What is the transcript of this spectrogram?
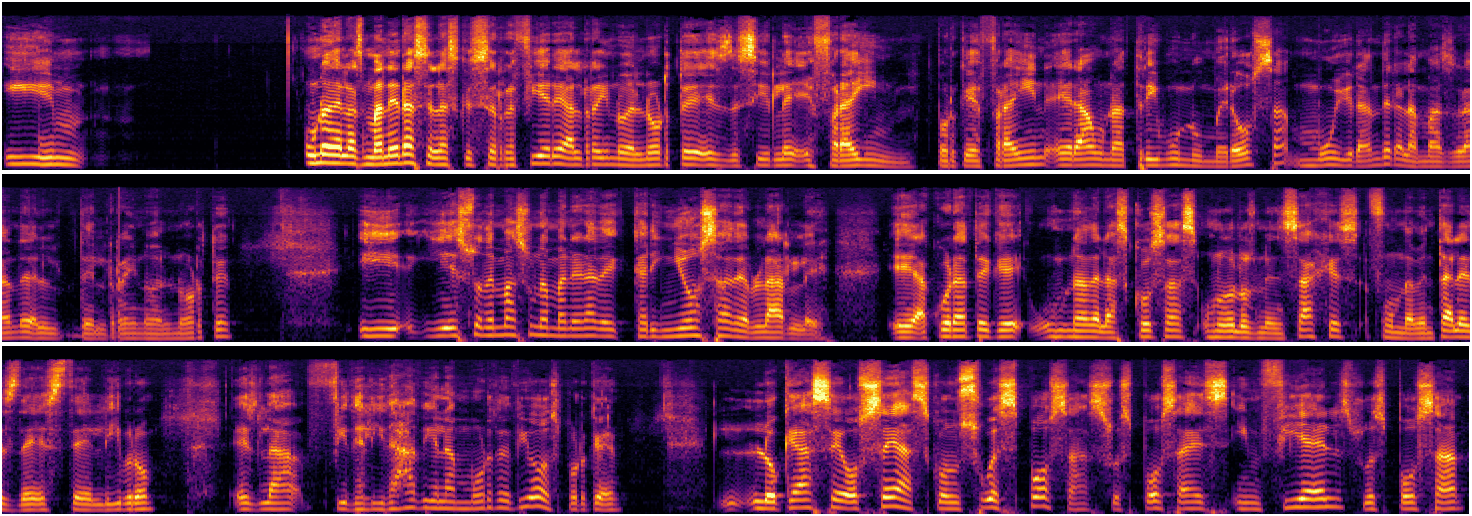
Y una de las maneras en las que se refiere al reino del norte es decirle Efraín, porque Efraín era una tribu numerosa, muy grande, era la más grande del, del reino del norte. Y, y, es además una manera de cariñosa de hablarle. Eh, acuérdate que una de las cosas, uno de los mensajes fundamentales de este libro es la fidelidad y el amor de Dios, porque lo que hace Oseas con su esposa, su esposa es infiel, su esposa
